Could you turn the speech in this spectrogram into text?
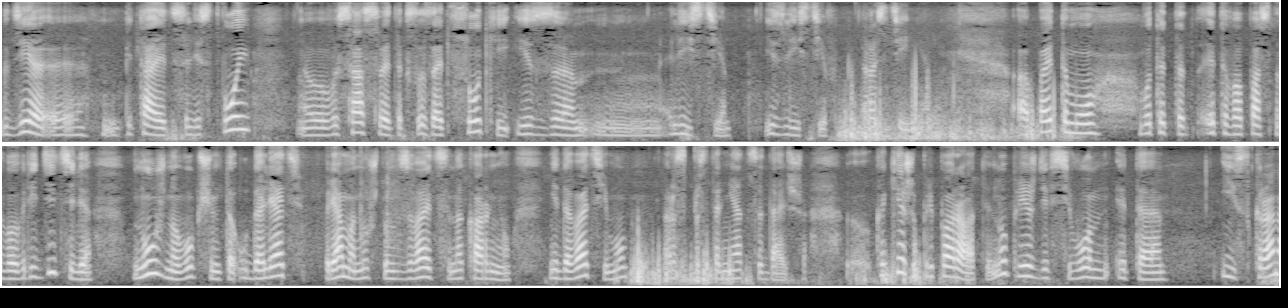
где э, питается листвой, э, высасывая, так сказать, соки из листьев, из листьев растения. Поэтому вот это, этого опасного вредителя нужно, в общем-то, удалять прямо, ну, что называется, на корню, не давать ему распространяться дальше. Э, какие же препараты? Ну, прежде всего, это искра,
